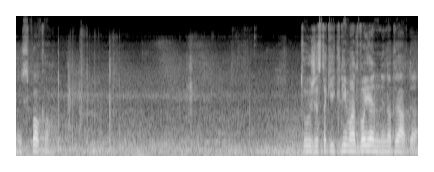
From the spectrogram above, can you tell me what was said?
No i spoko. Tu już jest taki klimat wojenny, naprawdę.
